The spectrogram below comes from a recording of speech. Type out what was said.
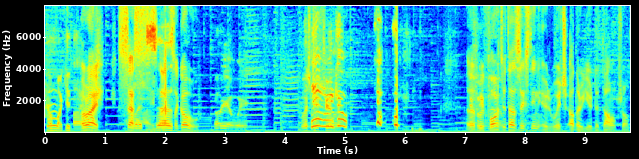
Come back it. Alright, Seth, Let's, let's, uh, go. Oh yeah, wait. Watch me fail. Uh, Before before 2016, in which other year did Donald Trump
